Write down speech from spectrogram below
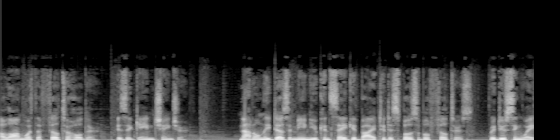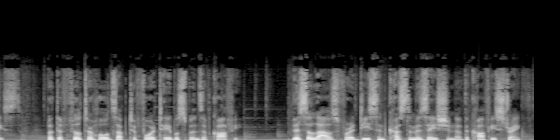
along with a filter holder, is a game changer. Not only does it mean you can say goodbye to disposable filters, reducing waste, but the filter holds up to 4 tablespoons of coffee. This allows for a decent customization of the coffee strength,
